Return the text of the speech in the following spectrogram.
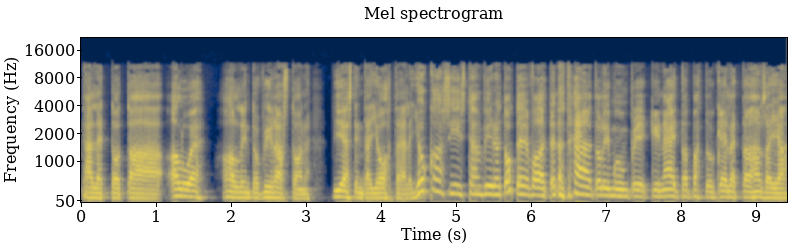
tälle tota, aluehallintoviraston viestintäjohtajalle, joka siis tämän videon toteaa, että no tämä oli mun piikki, näin tapahtuu kelle tahansa ja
